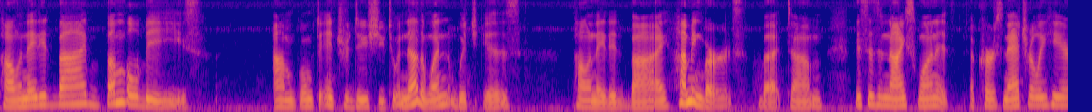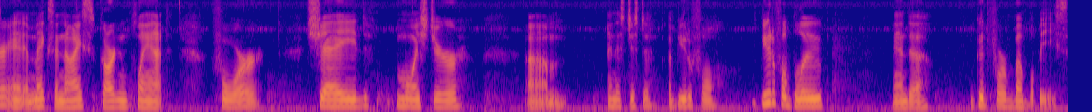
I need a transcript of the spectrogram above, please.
pollinated by bumblebees. I'm going to introduce you to another one, which is pollinated by hummingbirds. But um, this is a nice one. It occurs naturally here, and it makes a nice garden plant for shade, moisture, um, and it's just a, a, beautiful, beautiful blue and a good for bumblebees.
